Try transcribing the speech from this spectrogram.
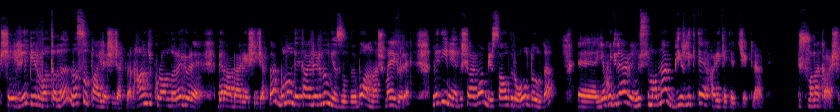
şehri, bir vatanı nasıl paylaşacaklar? Hangi kurallara göre beraber yaşayacaklar? Bunun detaylarının yazıldığı bu anlaşmaya göre Medine'ye dışarıdan bir saldırı olduğunda e, Yahudiler ve Müslümanlar birlikte hareket edeceklerdi düşmana karşı.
